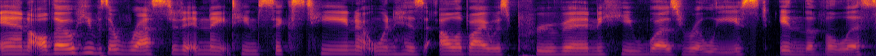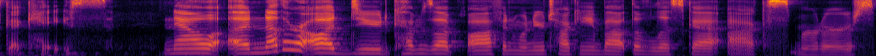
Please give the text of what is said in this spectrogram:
and although he was arrested in 1916 when his alibi was proven, he was released in the Villisca case. Now, another odd dude comes up often when you're talking about the Villisca axe murders,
